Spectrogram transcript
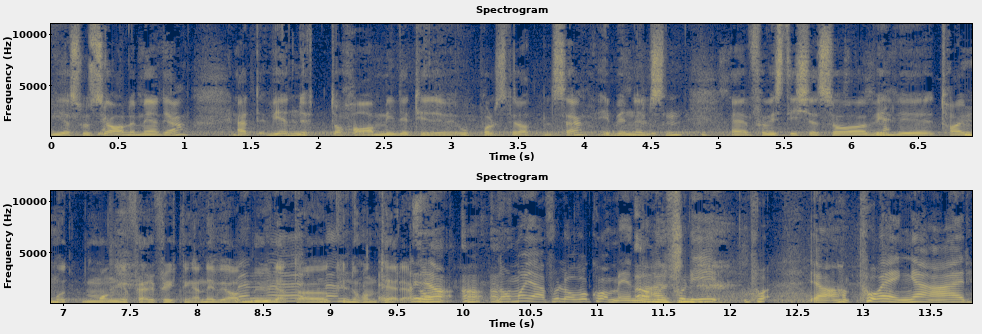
via sosiale medier at vi er nødt til å ha midlertidig oppholdstillatelse i begynnelsen. Eh, for hvis ikke så vil vi ta imot mange flere flyktninger enn det vi har mulighet til å kunne håndtere håndtere. Nå, nå, må jeg få lov å komme inn her. fordi ja, Poenget er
